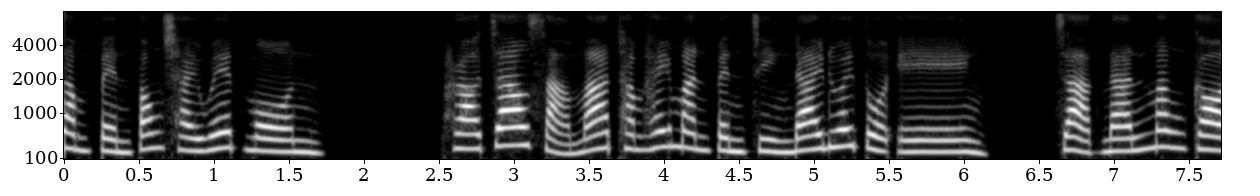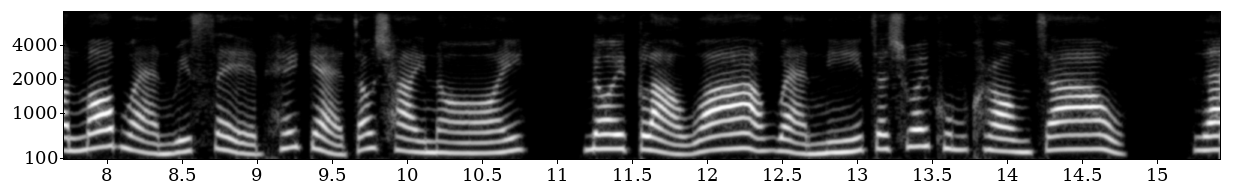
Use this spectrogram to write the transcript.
จำเป็นต้องใช้เวทมนต์เพราะเจ้าสามารถทำให้มันเป็นจริงได้ด้วยตัวเอง จากนั้นมังกรมอบแหวนวิเศษให้แก่เจ้าชายน้อย โดยกล่าวว่าแหวนนี้จะช่วยคุ้มครองเจ้า และ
